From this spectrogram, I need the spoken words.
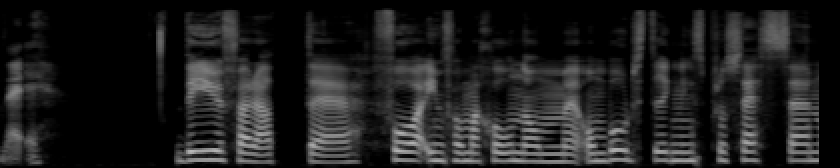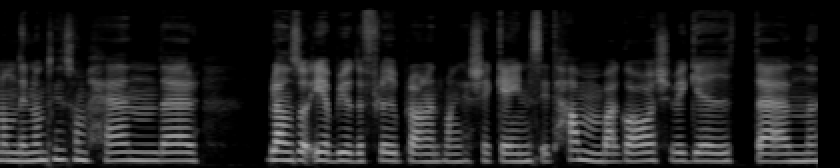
Nej, det är ju för att eh, få information om ombordstigningsprocessen, om det är någonting som händer. Ibland så erbjuder flygplanet att man kan checka in sitt handbagage vid gaten.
